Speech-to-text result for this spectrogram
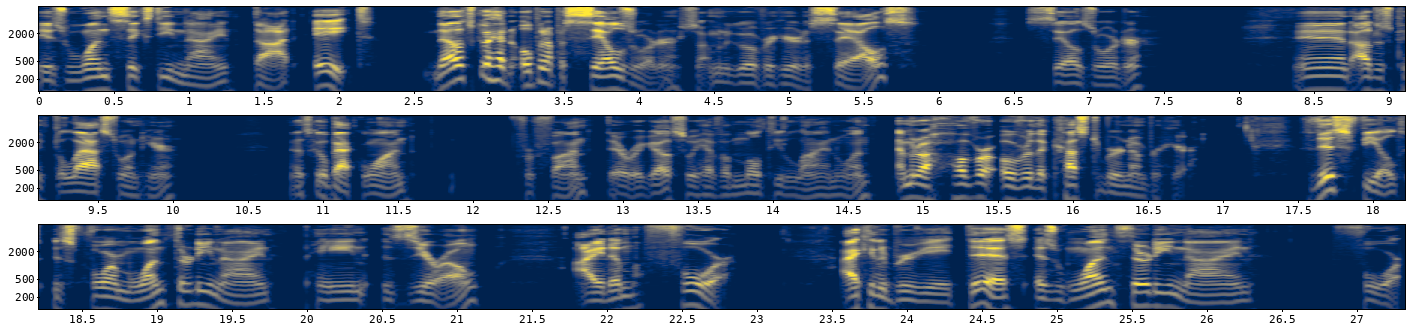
is 169.8. Now let's go ahead and open up a sales order. So I'm going to go over here to Sales, Sales Order, and I'll just pick the last one here. Let's go back one for fun. There we go. So we have a multi-line one. I'm going to hover over the customer number here. This field is Form 139, Pane 0, Item 4. I can abbreviate this as 139.4.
